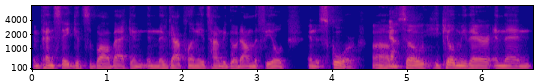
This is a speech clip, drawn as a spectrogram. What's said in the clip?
And Penn State gets the ball back and, and they've got plenty of time to go down the field and to score. Um, Yeah. So he killed me there. And then,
